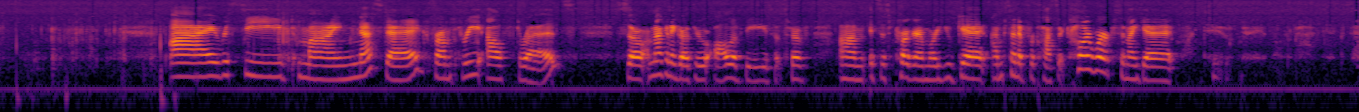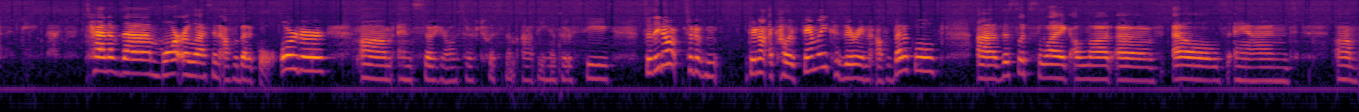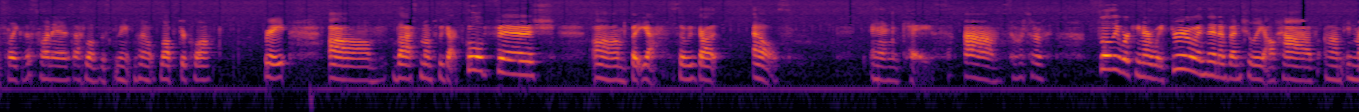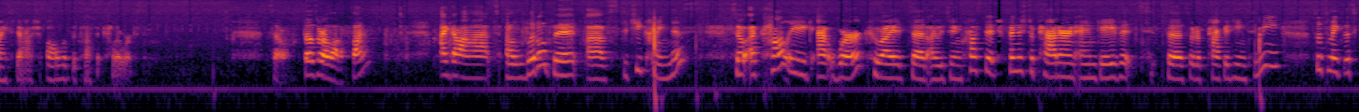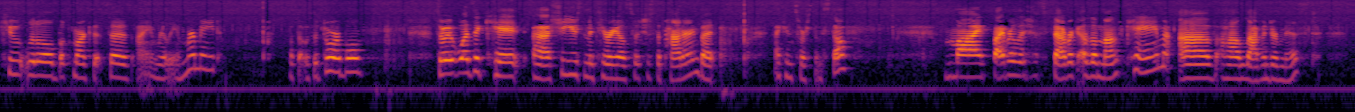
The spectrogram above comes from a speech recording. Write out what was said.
I received my nest egg from 3 Elf Threads. So I'm not going to go through all of these. It's sort of, um, it's this program where you get, I'm signed up for Classic Colorworks, and I get 1, 2, 3, 4, 5, 6, 7, 8, 9, 10 of them, more or less in alphabetical order. Um, and so here I'll sort of twist them up. You can sort of see. So they don't sort of, they're not a colored family because they're in alphabeticals. Uh, this looks like a lot of L's and um, like this one is, I love this name, Lobster Claw, right? Um, last month we got Goldfish, um, but yeah, so we've got L's and K's. Um, so we're sort of slowly working our way through, and then eventually I'll have um, in my stash all of the classic colorworks. So those are a lot of fun. I got a little bit of Stitchy Kindness. So a colleague at work who I had said I was doing cross stitch finished a pattern and gave it the sort of packaging to me so to make this cute little bookmark that says I am really a mermaid. Thought that was adorable. So it was a kit. Uh, she used the material so it's just the pattern but I can source some stuff. My Fiberlicious Fabric of the Month came of uh, Lavender Mist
